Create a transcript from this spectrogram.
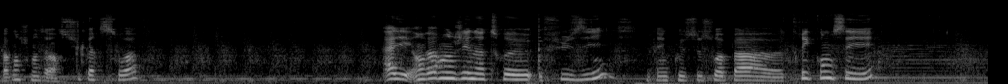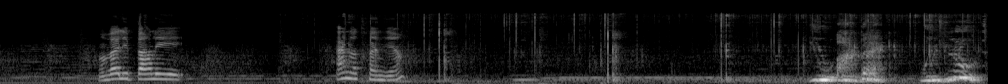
Par contre, je commence à avoir super soif. Allez, on va ranger notre fusil, bien que ce soit pas euh, très conseillé. On va aller parler à notre Indien. You are back with loot.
